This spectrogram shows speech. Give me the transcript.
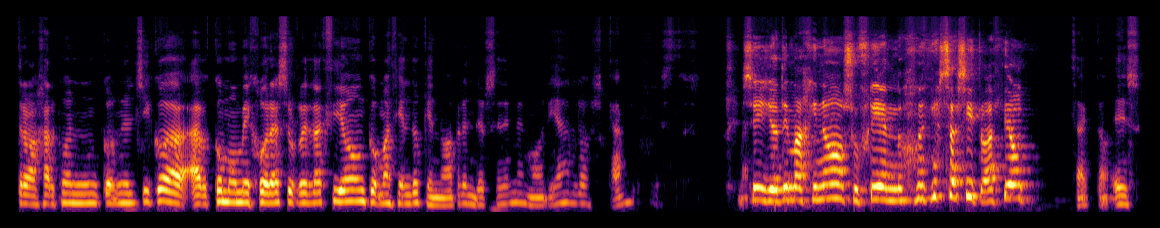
trabajar con, con el chico a, cómo mejora su redacción, cómo haciendo que no aprenderse de memoria los cambios. Sí, yo te imagino sufriendo en esa situación. Exacto, es,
